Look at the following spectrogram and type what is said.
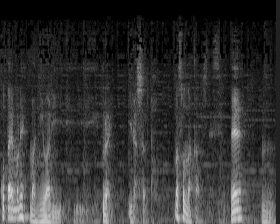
答えもね、まあ、2割ぐらいいらっしゃると。まあ、そんな感じですよね。うん。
